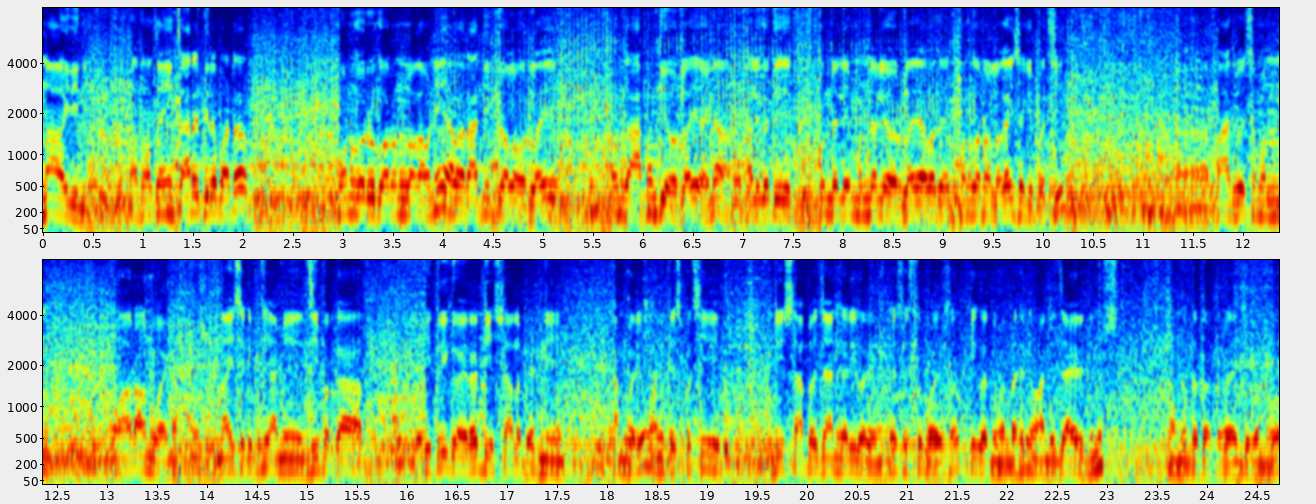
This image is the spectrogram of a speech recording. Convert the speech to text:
नआइदिने। अथवा चाहिँ चारैतिरबाट फोन गरेर गराउन लगाउने अब राजनीतिक दलहरूलाई उनको आफन्तीहरूलाई होइन? अलिकति कुण्डले मुण्डलेहरूलाई अब चाहिँ फोन गर्न लगाइसकेपछि पाँच बजीसम्म उहाँहरू आउनु भएन। नआइसकेपछि हामी जिपरका भित्री गएर डिएस साहबलाई भेट्ने काम गऱ्यौँ। अनि त्यसपछि डिएस साहबलाई जानकारी गऱ्यौँ। यस्तो यस्तो भयो सर। के गर्ने भन्दाखेरि उहाँले जाहेर दिनुहोस्। मुद्दा दर्ता गराइदिन्छु भन्नुभयो।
